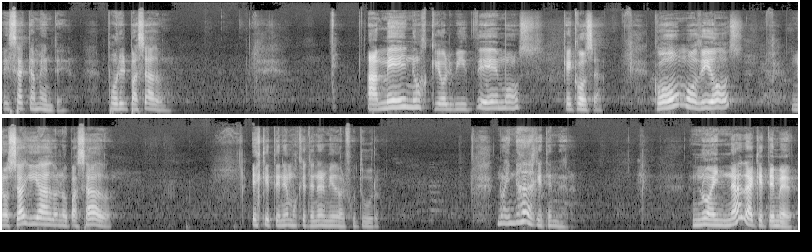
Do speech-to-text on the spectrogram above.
Exactamente, por el pasado. A menos que olvidemos ¿Qué cosa? Cómo Dios nos ha guiado en lo pasado. Es que tenemos que tener miedo al futuro. No hay nada que temer. No hay nada que temer.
